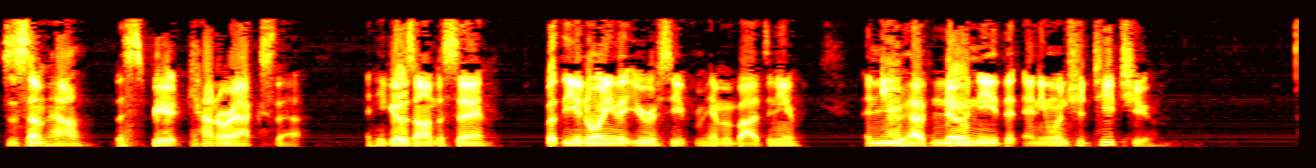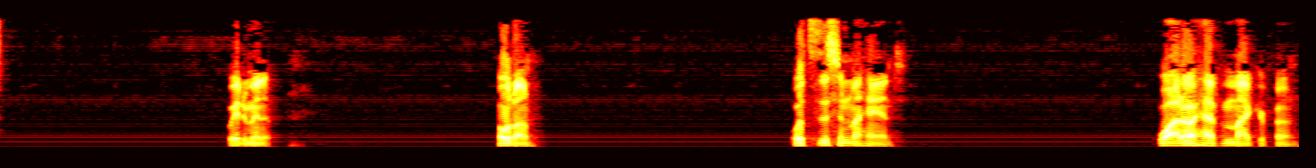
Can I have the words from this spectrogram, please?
So somehow the Spirit counteracts that. And he goes on to say, But the anointing that you receive from him abides in you, and you have no need that anyone should teach you. Wait a minute. Hold on. What's this in my hand? Why do I have a microphone?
